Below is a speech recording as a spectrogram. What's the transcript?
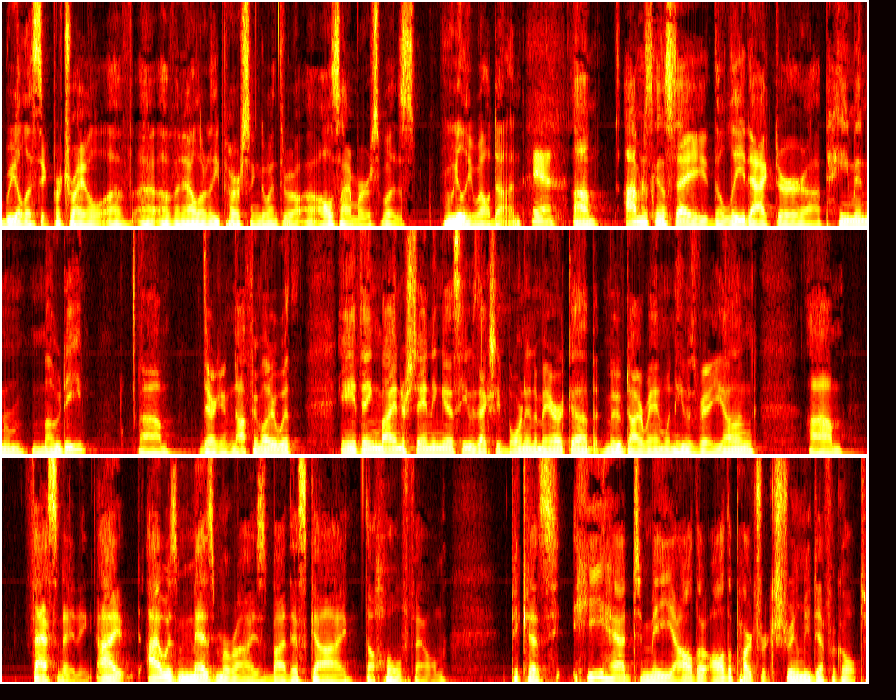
realistic portrayal of uh, of an elderly person going through uh, Alzheimer's was really well done. Yeah. Um, I'm just going to say the lead actor, uh, Peyman Moaadi. Um, there again, not familiar with anything. My understanding is he was actually born in America, but moved to Iran when he was very young. Um, fascinating. I I was mesmerized by this guy the whole film because he had to me all the all the parts were extremely difficult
